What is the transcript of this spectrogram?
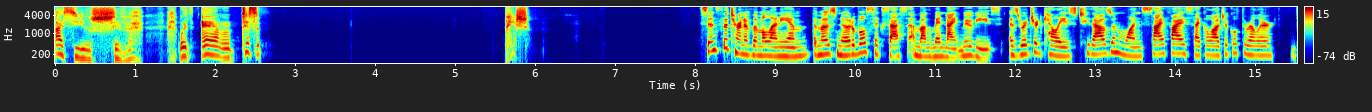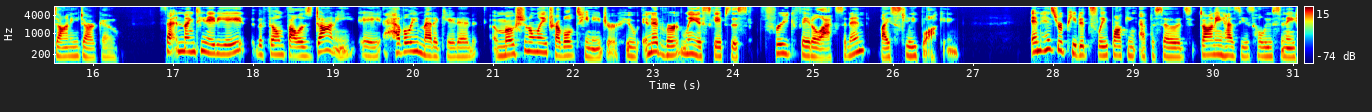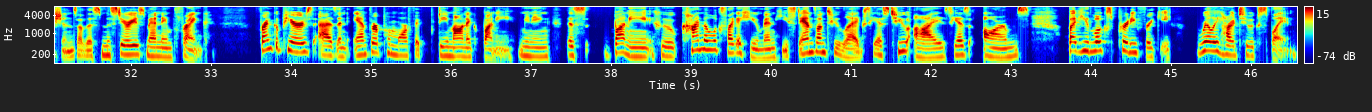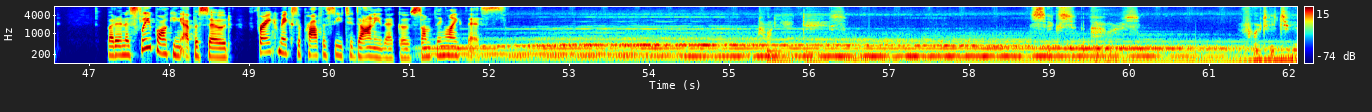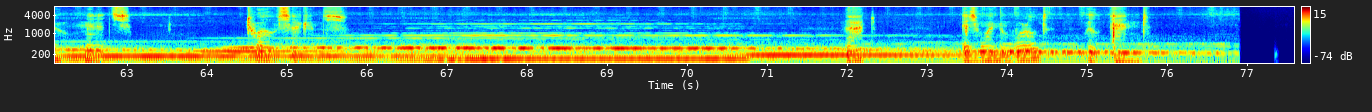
I see you shiver with anticipation. Since the turn of the millennium, the most notable success among midnight movies is Richard Kelly's 2001 sci fi psychological thriller, Donnie Darko. Set in 1988, the film follows Donnie, a heavily medicated, emotionally troubled teenager who inadvertently escapes this freak fatal accident by sleepwalking. In his repeated sleepwalking episodes, Donnie has these hallucinations of this mysterious man named Frank. Frank appears as an anthropomorphic demonic bunny, meaning this bunny who kind of looks like a human. He stands on two legs, he has two eyes, he has arms, but he looks pretty freaky. Really hard to explain. But in a sleepwalking episode, Frank makes a prophecy to Donnie that goes something like this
